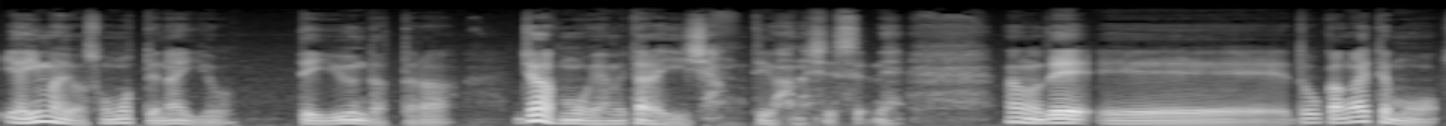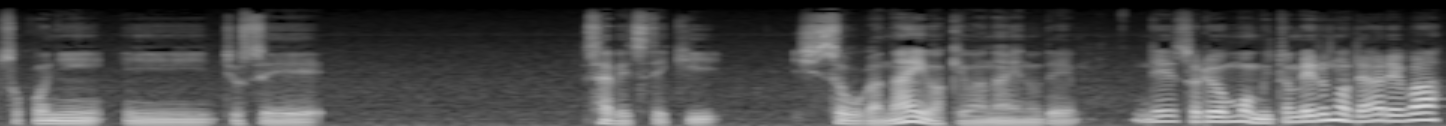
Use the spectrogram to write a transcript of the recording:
いや、今ではそう思ってないよって言うんだったら、じゃあもうやめたらいいじゃんっていう話ですよね。なので、えー、どう考えてもそこに、女性差別的思想がないわけはないので、で、それをもう認めるのであれば、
